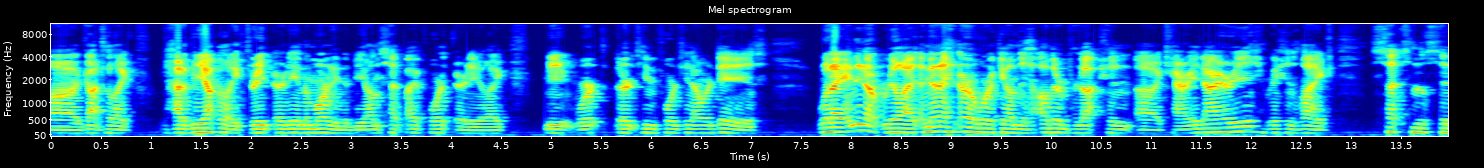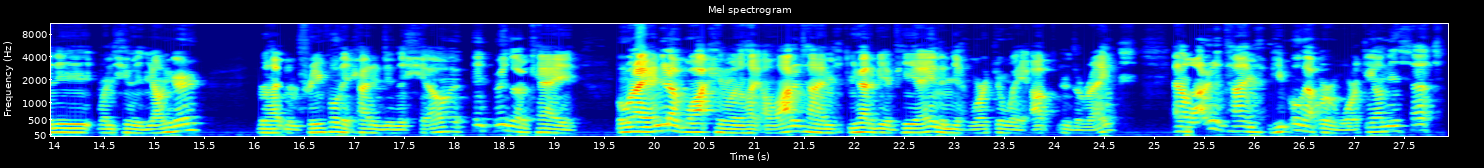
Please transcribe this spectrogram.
uh, got to like had to be up at like three thirty in the morning to be on set by four thirty. Like me worked 13, 14 hour days. What I ended up realizing, and then I started working on this other production, uh, Carrie Diaries, which is like sets in the city when she was younger. It was like the prequel. They tried to do the show. It, it was okay. But what I ended up watching was like a lot of times you had to be a PA and then just work your way up through the ranks. And a lot of the time, people that were working on these sets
